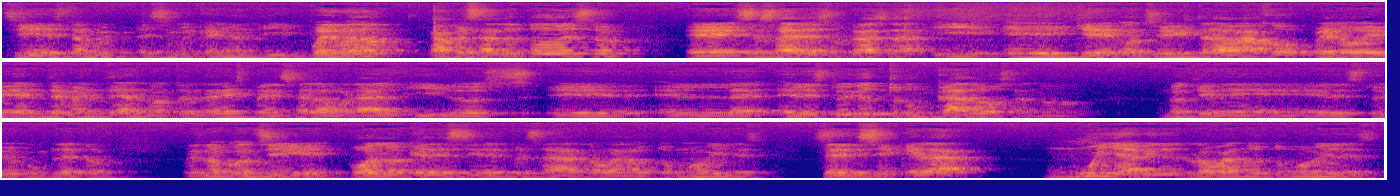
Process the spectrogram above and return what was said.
Sí, está muy, está muy cañón. Y pues bueno, a pesar de todo esto, eh, se sale de su casa y eh, quiere conseguir trabajo, pero evidentemente al no tener experiencia laboral y los eh, el, el estudio truncado, o sea, no, no tiene el estudio completo, pues no consigue, por lo que decide empezar a robar automóviles. Se dice que era muy hábil robando automóviles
